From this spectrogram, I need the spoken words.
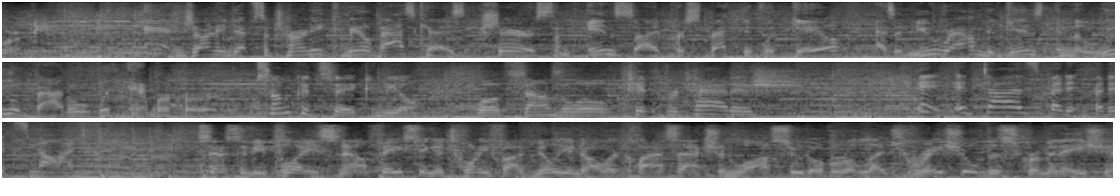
work. And Johnny Depp's attorney, Camille Vasquez, shares some inside perspective with Gayle as a new round begins in the legal battle with Amber Heard. Some could say, Camille, well, it sounds a little tit for tatish. It, it does, but it, but it's not. Sesame Place now facing a $25 million class action lawsuit over alleged racial discrimination.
